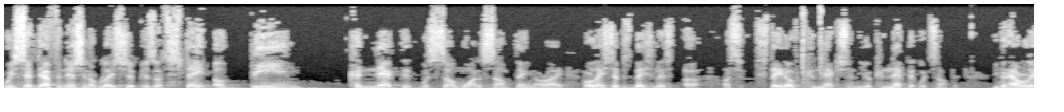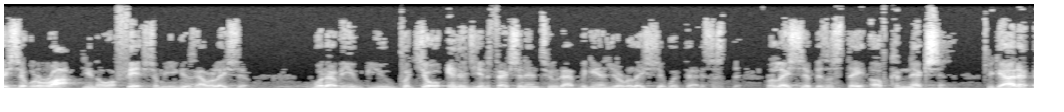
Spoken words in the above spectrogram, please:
We said definition of relationship is a state of being connected with someone or something. All right? A relationship is basically a, a state of connection. You're connected with something. You can have a relationship with a rock, you know, a fish. I mean, you can just have a relationship. Whatever you, you put your energy and affection into, that begins your relationship with that. It's a, relationship is a state of connection. You got it?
